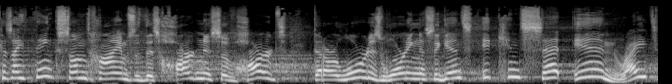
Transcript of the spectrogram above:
Because I think sometimes this hardness of heart that our Lord is warning us against, it can set in, right?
